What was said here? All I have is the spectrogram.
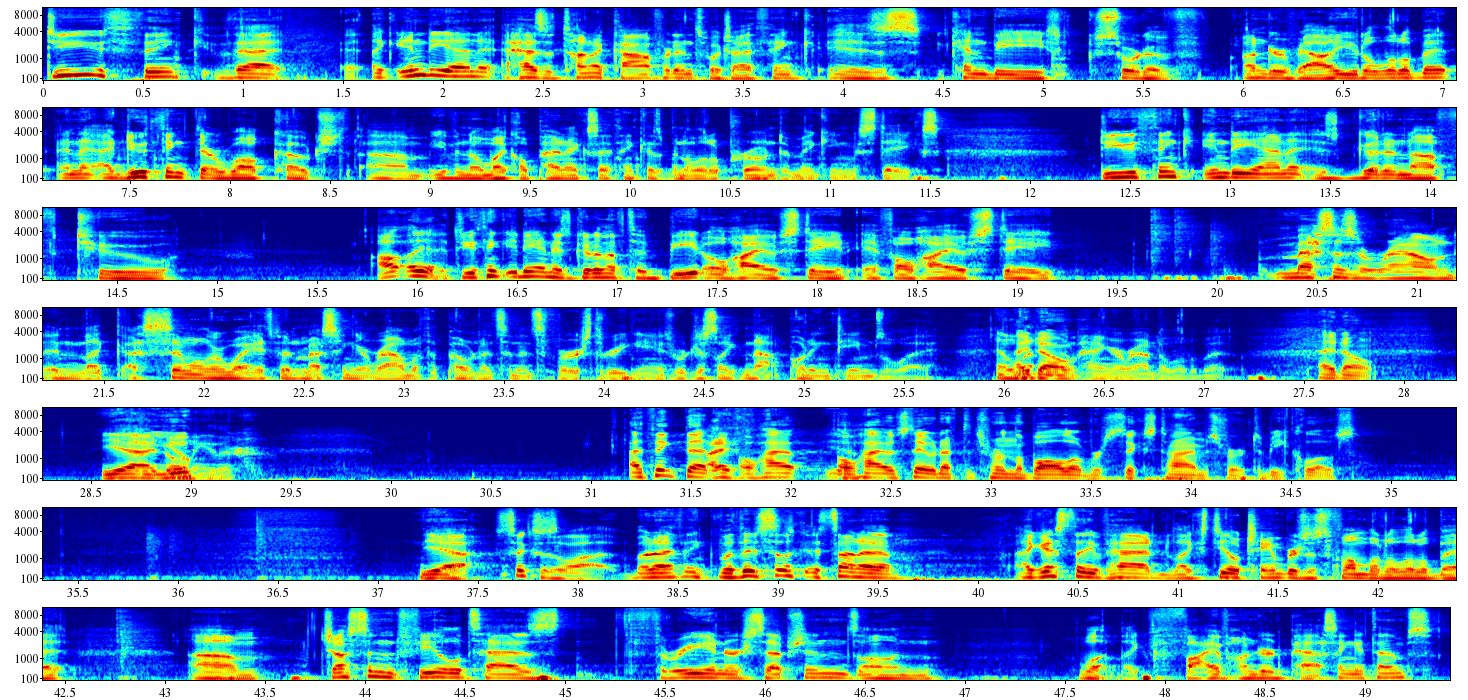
Do you think that like Indiana has a ton of confidence, which I think is can be sort of undervalued a little bit, and I do think they're well coached. Um, even though Michael Penix, I think, has been a little prone to making mistakes. Do you think Indiana is good enough to? Oh yeah, do you think Indiana is good enough to beat Ohio State if Ohio State messes around in like a similar way it's been messing around with opponents in its first three games? We're just like not putting teams away and letting them hang around a little bit. I don't. Yeah, do I don't either. I think that I, Ohio yeah. Ohio State would have to turn the ball over six times for it to be close. Yeah, six is a lot, but I think, but it's it's not a. I guess they've had like Steele Chambers has fumbled a little bit. Um, Justin Fields has three interceptions on what like 500 passing attempts.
